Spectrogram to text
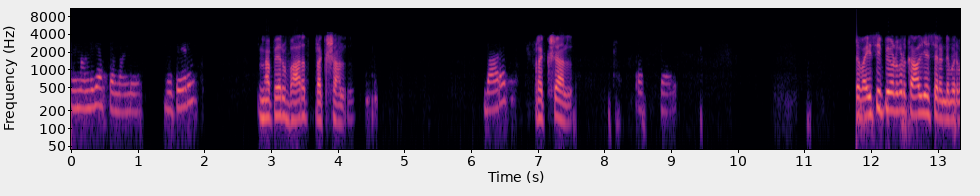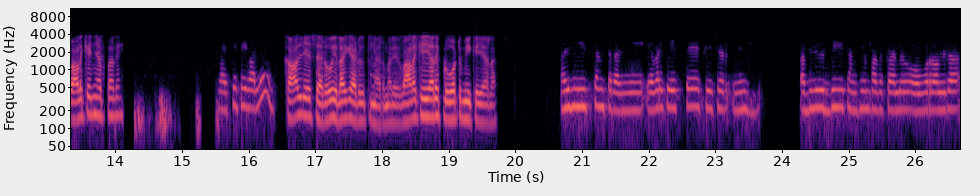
మేము అందజేస్తామండి మీ పేరు? నా పేరు భారత్ ప్రక్షాల్. భారత్? ప్రక్షాల్. సార్ వైసీపీ వాళ్ళు కూడా కాల్ చేశారండి. మరి వాళ్ళకేం చెప్పాలి? వైసీపీ వాళ్ళు? కాల్ చేశారు. ఇలాగే అడుగుతున్నారు. మరి వాళ్ళకి వేయాలా? ఇప్పుడు ఓటు మీకు వేయాలా? అది మీ ఇష్టం సార్. అది మీ ఎవరికి వేస్తే ఫ్యూచర్ మీన్స్ అభివృద్ధి సంక్షేమ పథకాలు ఓవరాల్గా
